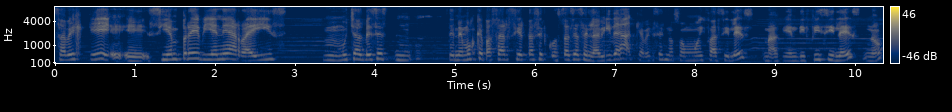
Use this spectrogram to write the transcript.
sabes que eh, eh, siempre viene a raíz, mm, muchas veces mm, tenemos que pasar ciertas circunstancias en la vida que a veces no son muy fáciles, más bien difíciles, ¿no?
